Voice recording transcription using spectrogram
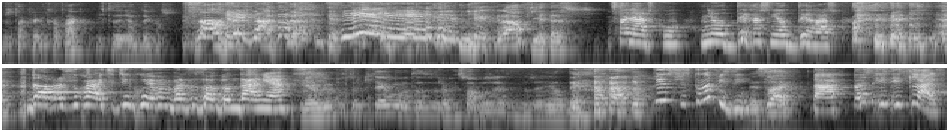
Że tak ręka tak i wtedy nie oddychasz. Co ty gadasz? Filip! Nie chrapiesz! Cwaniaczku, nie oddychasz, nie oddychasz. Dobra, słuchajcie, dziękuję wam bardzo za oglądanie. Nie robię powtórki tego, bo to trochę słabo, że, że nie oddycha. To jest wszystko na wizji. To jest live. Tak, to jest it's, it's live.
